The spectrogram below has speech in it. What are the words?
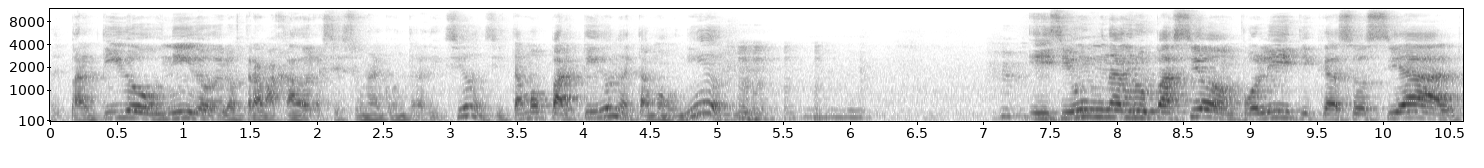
El Partido Unido de los Trabajadores es una contradicción. Si estamos partidos, no estamos unidos. Y si una agrupación política, social,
